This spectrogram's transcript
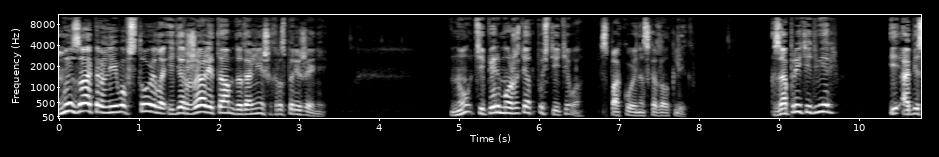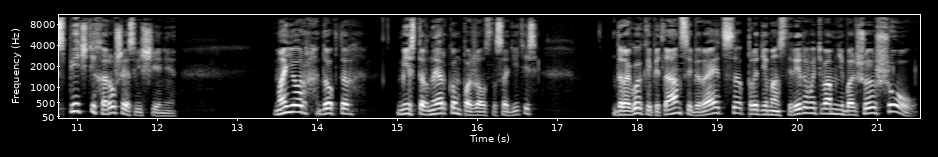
мы заперли его в стойло и держали там до дальнейших распоряжений». «Ну, теперь можете отпустить его», — спокойно сказал Клик. «Заприте дверь и обеспечьте хорошее освещение. Майор, доктор, мистер Нерком, пожалуйста, садитесь. Дорогой капитан собирается продемонстрировать вам небольшое шоу,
